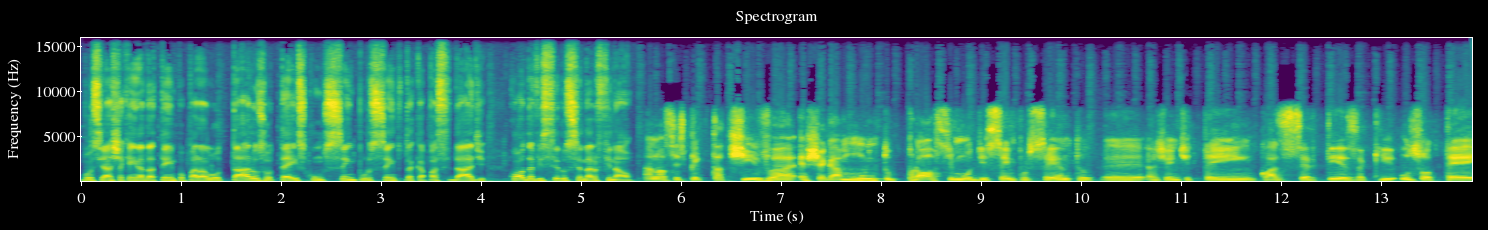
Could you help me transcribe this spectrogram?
Você acha que ainda dá tempo para lotar os hotéis com 100% da capacidade? Qual deve ser o cenário final? A nossa expectativa é chegar muito próximo de 100%. É, a gente tem quase certeza que os hotéis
